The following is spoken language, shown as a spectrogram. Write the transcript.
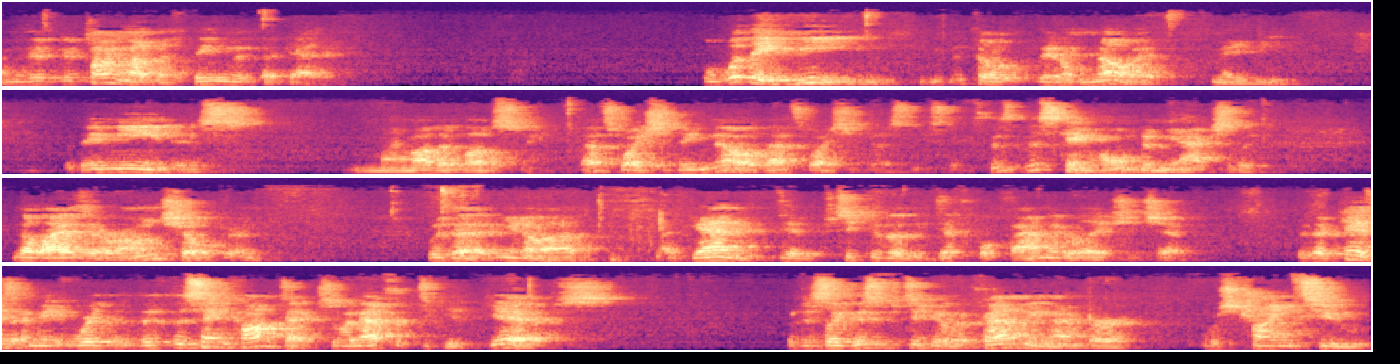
I mean, they're, they're talking about the thing that they're getting. But what they mean, even though they don't know it, maybe, what they mean is, my mother loves me. That's why she, they know. That's why she does these things. This, this came home to me actually the lives of our own children, with a you know a, again a particularly difficult family relationship with our kids. I mean, we're the, the same context. So, an effort to give gifts, but it's like this particular family member was trying to,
